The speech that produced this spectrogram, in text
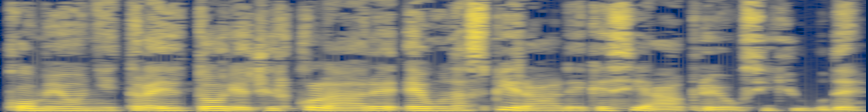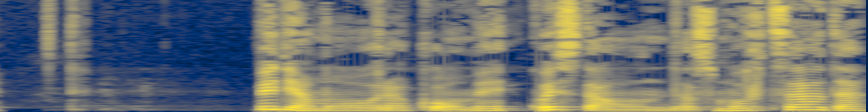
come ogni traiettoria circolare è una spirale che si apre o si chiude. Vediamo ora come questa onda smorzata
